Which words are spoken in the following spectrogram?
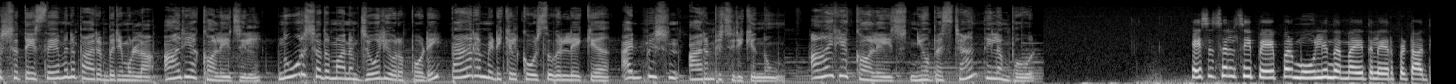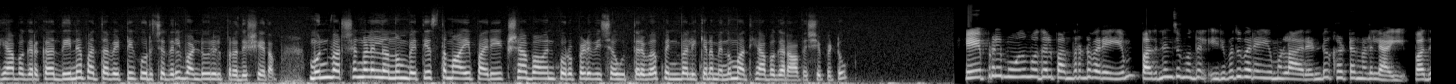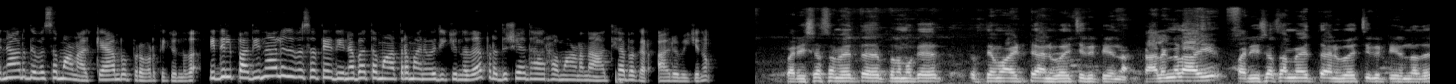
വർഷത്തെ സേവന പാരമ്പര്യമുള്ള ആര്യ കോളേജിൽ നൂറ് ശതമാനം ജോലി ഉറപ്പോടെ പാരാമെഡിക്കൽ കോഴ്സുകളിലേക്ക് അഡ്മിഷൻ ആരംഭിച്ചിരിക്കുന്നു. Arya college new bus stand Nilambur. S S L C paper മൂല്യനിർണയത്തിൽ ഏർപ്പെട്ട അധ്യാപകർക്ക് ദിനപത്ത വെട്ടിക്കുറിച്ചതിൽ വണ്ടൂരിൽ പ്രതിഷേധം. മുൻ വർഷങ്ങളിൽ നിന്നും വ്യത്യസ്തമായി പരീക്ഷാ ഭവൻ പുറപ്പെടുവിച്ച ഉത്തരവ് പിൻവലിക്കണമെന്നും അധ്യാപകർ ആവശ്യപ്പെട്ടു. ഏപ്രിൽ മൂന്ന് മുതൽ പന്ത്രണ്ട് വരെയും പതിനഞ്ച് മുതൽ ഇരുപത് വരെയുമുള്ള രണ്ടു ഘട്ടങ്ങളിലായി പതിനാറ് ദിവസമാണ് ക്യാമ്പ് പ്രവർത്തിക്കുന്നത്. ഇതിൽ പതിനാല് ദിവസത്തെ ദിനബത്ത മാത്രം അനുവദിക്കുന്നത് പ്രതിഷേധാർഹമാണെന്ന് അധ്യാപകർ ആരോപിക്കുന്നു. പരീക്ഷാ സമയത്ത് ഇപ്പൊ നമുക്ക് കൃത്യമായിട്ട് അനുഭവിച്ച് കിട്ടിയിരുന്ന കാലങ്ങളായി പരീക്ഷാ സമയത്ത് അനുഭവിച്ച് കിട്ടിയിരുന്നത്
